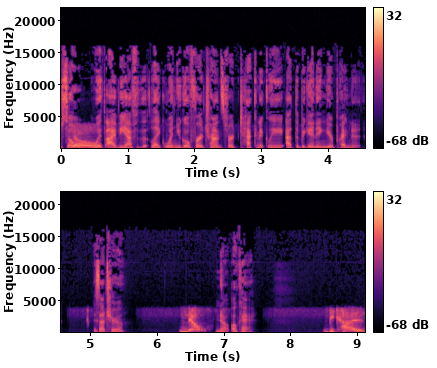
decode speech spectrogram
so, so with IVF, like when you go for a transfer, technically at the beginning you're pregnant. Is that true? No. No. Okay. Because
